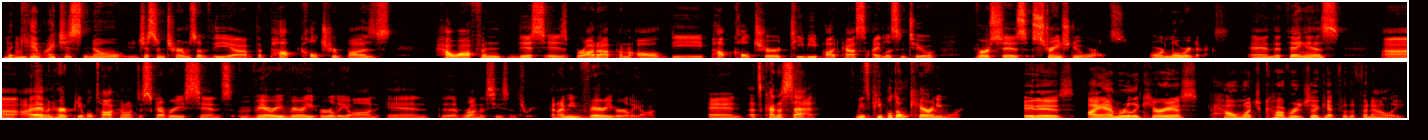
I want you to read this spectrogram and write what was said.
but Mhm. Cam, I just know, just in terms of the uh, the pop culture buzz, how often this is brought up on all the pop culture TV podcasts I listen to versus Strange New Worlds or Lower Decks. And the thing is, uh, I haven't heard people talking about Discovery since very, very early on in the run of season three. And I mean very early on. And that's kind of sad. It means people don't care anymore. It is. I am really curious how much coverage they get for the finale.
